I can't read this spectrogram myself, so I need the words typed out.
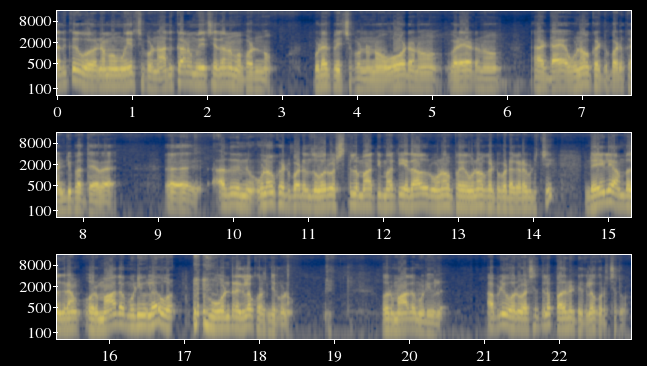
அதுக்கு நம்ம முயற்சி பண்ணணும். அதுக்கான முயற்சியை தான் நம்ம பண்ணணும். உடற்பயிற்சி பண்ணணும் ஓடணும் விளையாடணும். டய உணவு கட்டுப்பாடு கண்டிப்பாக தேவை. அது உணவு கட்டுப்பாடு இந்த ஒரு வருஷத்தில் மாற்றி மாற்றி ஏதாவது ஒரு உணவு ப- உணவு கட்டுப்பாடை கடைபிடிச்சு டெய்லி ஐம்பது கிராம் ஒரு மாத முடிவில் ஒன்றரை கிலோ குறைஞ்சிருக்கணும். ஒரு மாத முடிவில். அப்படி ஒரு வருஷத்தில் பதினெட்டு கிலோ குறைச்சிடலாம்.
